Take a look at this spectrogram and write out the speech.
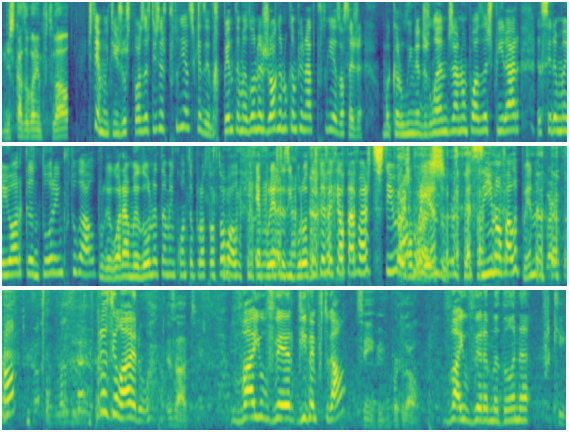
neste caso agora em Portugal. Isto é muito injusto para os artistas portugueses, quer dizer, de repente a Madonna joga no campeonato português, ou seja, uma Carolina Deslandes já não pode aspirar a ser a maior cantora em Portugal, porque agora a Madonna também conta para o Totobola. É por estas e por outras que a Raquel Tavares desistiu, eu compreendo. Assim não vale a pena. Brasileiro. Exato. Veio ver, vive em Portugal? Sim, vivo em Portugal. Veio ver a Madonna, porquê?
